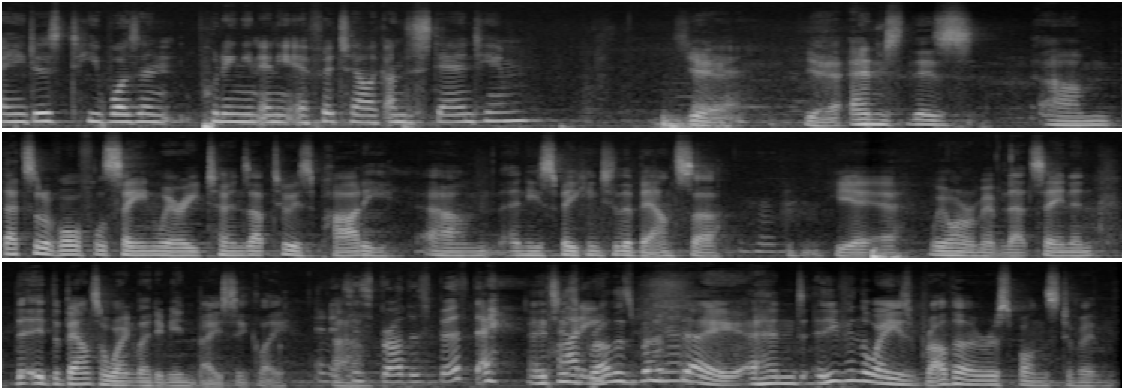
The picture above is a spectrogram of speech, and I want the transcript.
and he just he wasn't putting in any effort to like understand him. So, Yeah. Yeah, and there's um, that sort of awful scene where he turns up to his party um, and he's speaking to the bouncer. Mm-hmm. Yeah, we all remember that scene, and the, the bouncer won't let him in, basically. And it's Um, his brother's birthday. it's party. his brother's birthday, and even the way his brother responds to him.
